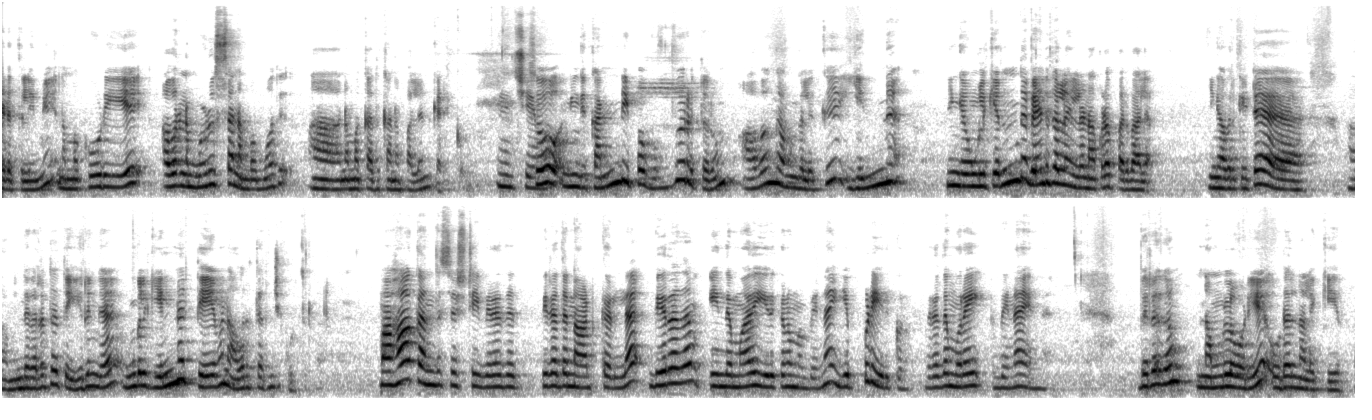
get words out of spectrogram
இடத்துலையுமே நம்ம கூடயே அவரை நம்ம முழுசாக நம்பும் போது நமக்கு அதுக்கான பலன் கிடைக்கும். ஸோ நீங்கள் கண்டிப்பாக ஒவ்வொருத்தரும் அவங்க அவங்களுக்கு என்ன நீங்கள் உங்களுக்கு எந்த வேண்டுதலும் இல்லைனா கூட பரவாயில்ல. நீங்கள் அவர்கிட்ட இந்த விரதத்தை இருங்க. உங்களுக்கு என்ன தேவைன்னு அவர் தெரிஞ்சு கொடுத்துருவார். மகா கந்த சஷ்டி விரத விரத நாட்களில் விரதம் இந்த மாதிரி இருக்கணும் அப்படின்னா எப்படி இருக்கணும்? விரத முறை அப்படின்னா என்ன? விரதம் நம்மளுடைய உடல்நிலைக்கு ஏற்ப.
